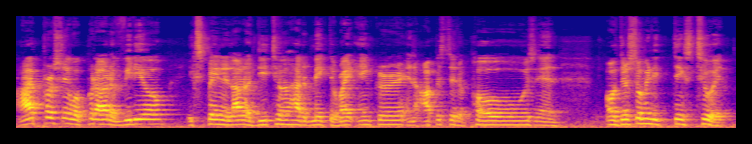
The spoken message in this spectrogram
I personally will put out a video explaining a lot of detail how to make the right anchor and opposite of pose and oh, there's so many things to it.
